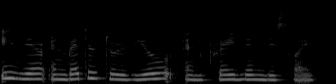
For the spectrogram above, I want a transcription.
easier and better to review and grade them this way.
